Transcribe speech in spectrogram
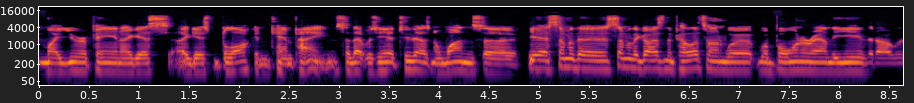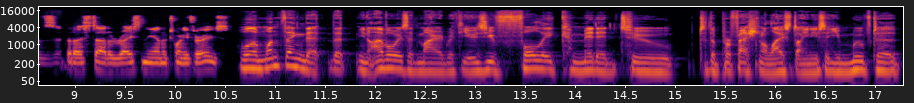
my European, I guess, I guess, block and campaign. So that was yeah, 2001. So yeah, some of the some of the guys in the peloton were were born around the year that I was that I started racing the under 23s. Well, and one thing that that you know I've always admired with you is you've fully committed to to the professional lifestyle. And you said you moved to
